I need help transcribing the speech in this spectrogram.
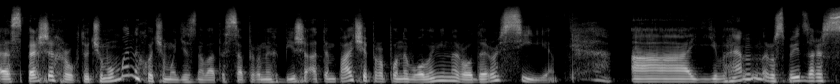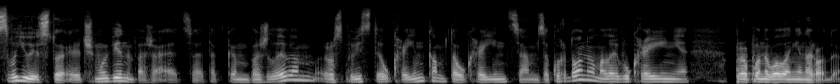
е, з перших рук, то чому ми не хочемо дізнаватися про них більше, а тим паче про поневолені народи Росії? А Євген розповість зараз свою історію, чому він вважає це таким важливим розповісти українкам та українцям за кордоном, але й в Україні про поневолені народи.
